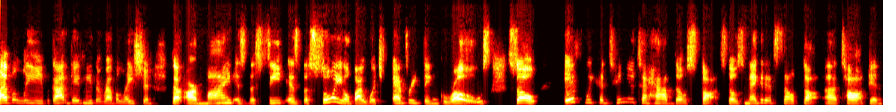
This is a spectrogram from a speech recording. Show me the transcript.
I believe God gave me the revelation that our mind is the seed, is the soil by which everything grows. So if we continue to have those thoughts, those negative self uh, talk, and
